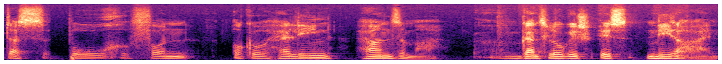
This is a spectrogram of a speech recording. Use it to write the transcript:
das Buch von Oko Herlin Hörnsemer. Ganz logisch ist Niederrhein.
